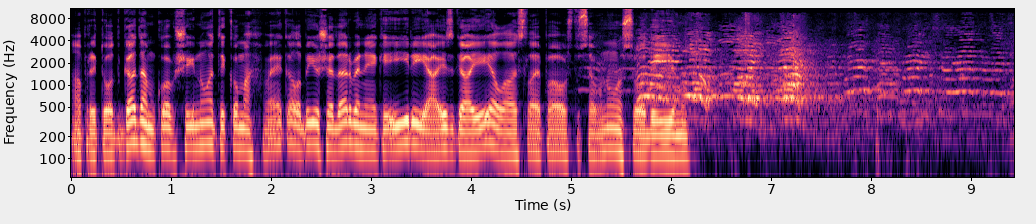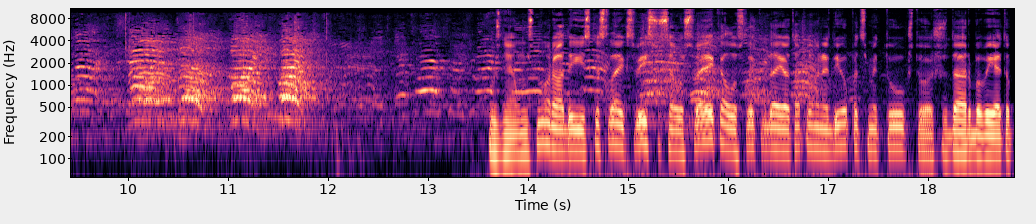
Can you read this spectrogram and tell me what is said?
Apritot gadam kopš šī notikuma, veikala bijušie darbinieki īrijā izgāja ielās, lai paustu savu nosodījumu. Uzņēmums norādījis, ka slēgs visus savus veikalus, likvidējot aptuveni 12 tūkstošus darba vietu.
